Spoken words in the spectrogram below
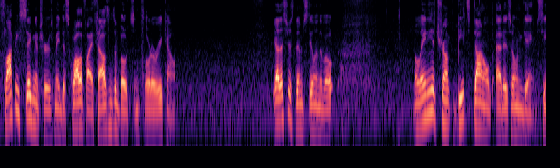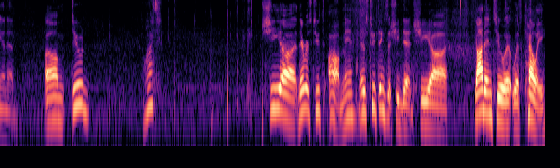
Sloppy signatures may disqualify thousands of votes in Florida recount. Yeah, that's just them stealing the vote. Melania Trump beats Donald at his own game, CNN. Um, dude, what? She, uh, there was two, th- oh man, there's two things that she did. She, uh, got into it with Kelly,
